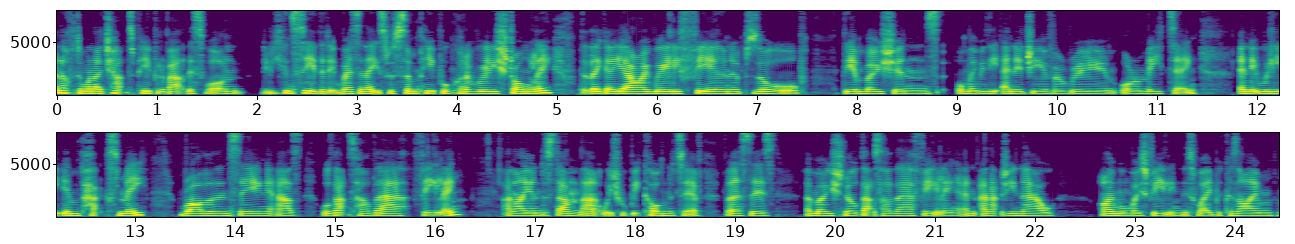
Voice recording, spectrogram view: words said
and often when I chat to people about this one, you can see that it resonates with some people kind of really strongly, that they go, Yeah, I really feel and absorb the emotions or maybe the energy of a room or a meeting. And it really impacts me rather than seeing it as, well, that's how they're feeling. And I understand that, which will be cognitive versus emotional. That's how they're feeling. And, and actually now I'm almost feeling this way because I'm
